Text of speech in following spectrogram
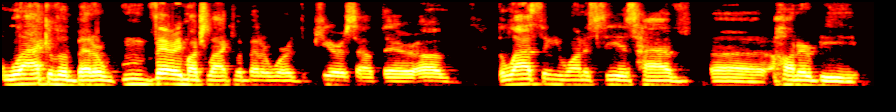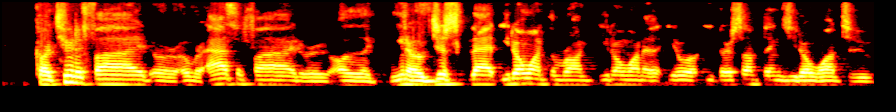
lack of a better, very much lack of a better word, the purists out there, um, the last thing you want to see is have uh, Hunter be cartoonified or over acidified or all like you know just that you don't want the wrong you don't want to you know, there's some things you don't want to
